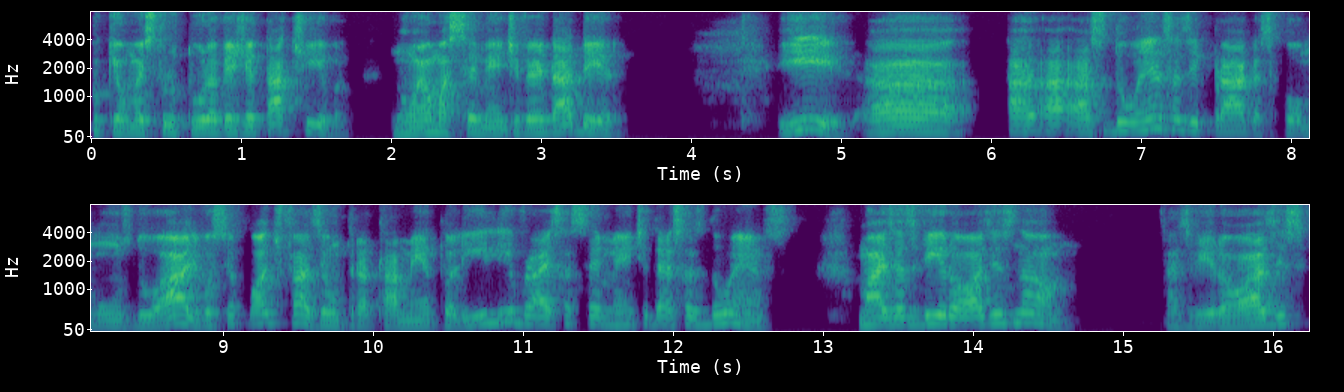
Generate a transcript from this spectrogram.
porque é uma estrutura vegetativa, não é uma semente verdadeira. E a, a, as doenças e pragas comuns do alho, você pode fazer um tratamento ali e livrar essa semente dessas doenças, mas as viroses não. As viroses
